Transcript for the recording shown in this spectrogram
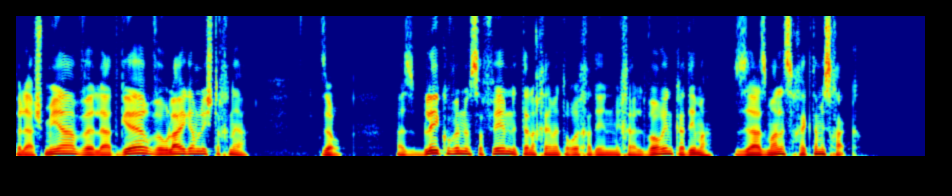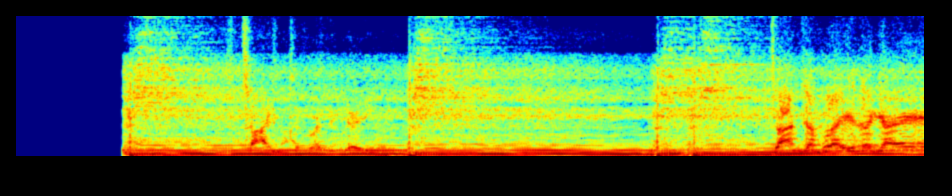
ולהשמיע ולאתגר, ואולי גם להשתכנע. זהו. אז בלי עיכובים נוספים, ניתן לכם את עורך הדין מיכאל דבורין. קדימה, זה הזמן לשחק את המשחק. time to play the game. Time to play the game!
